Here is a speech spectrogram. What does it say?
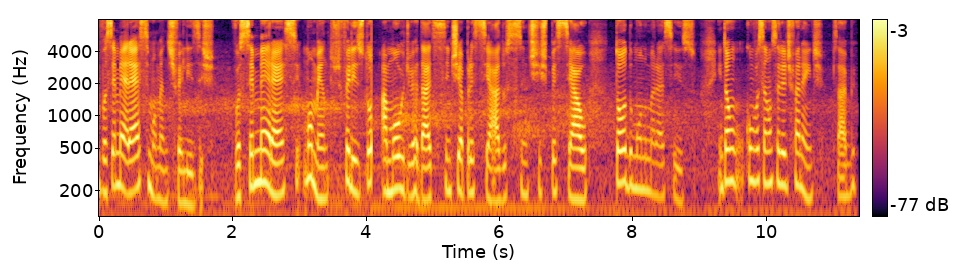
Você merece momentos felizes. Você merece momentos felizes, amor de verdade, se sentir apreciado, se sentir especial. Todo mundo merece isso. Então, com você não seria diferente, sabe?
